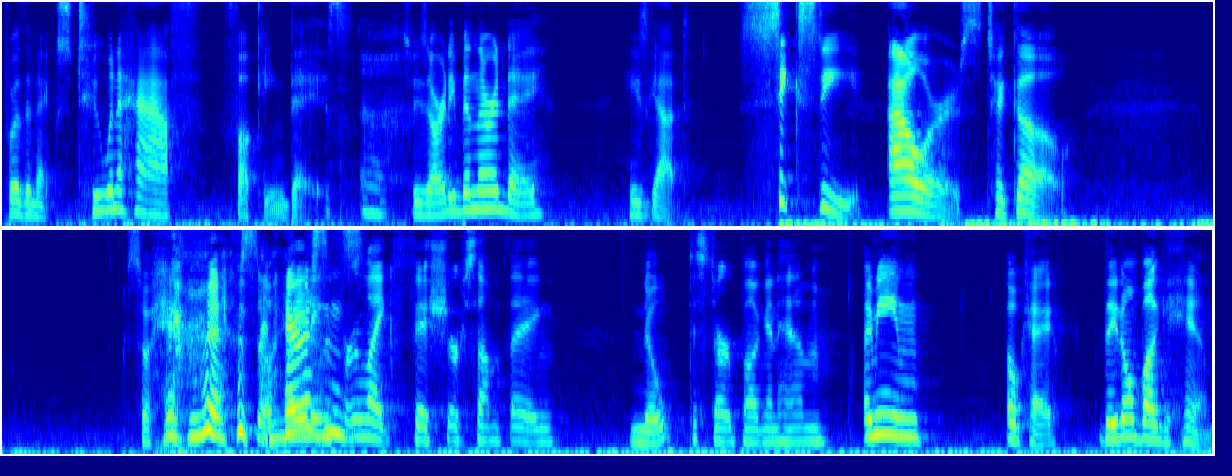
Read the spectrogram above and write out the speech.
for the next two and a half fucking days. Ugh. So he's already been there a day. He's got 60 hours to go. So, Har- so I'm Harrison's. for like fish or something nope. to start bugging him. I mean, okay. They don't bug him.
